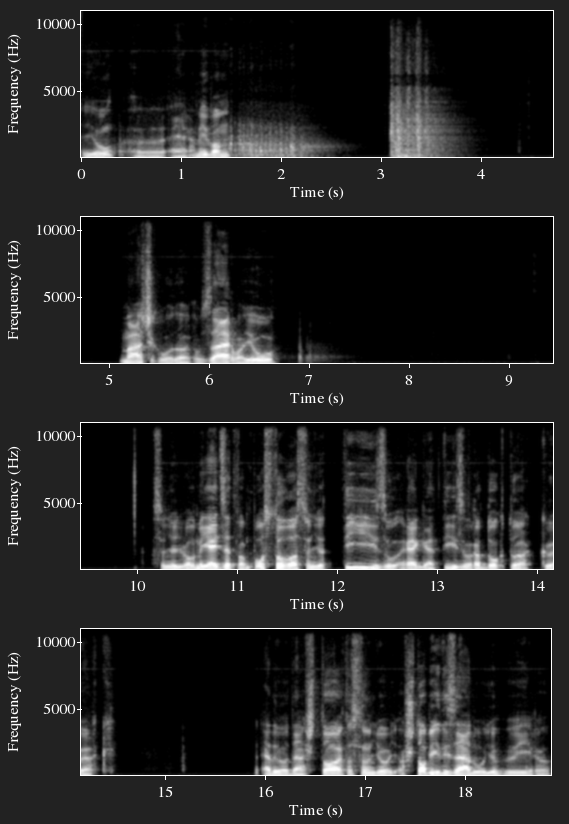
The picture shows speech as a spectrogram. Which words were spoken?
Jó, ö, erre mi van? Másik oldalról zárva, jó. Azt mondja, hogy valami jegyzet van posztolva, azt mondja, 10 ó- reggel 10 óra, Dr. Kirk előadást tart, azt mondja, hogy a stabilizáló jövőjéről.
